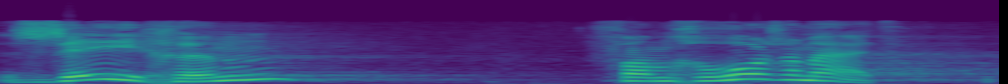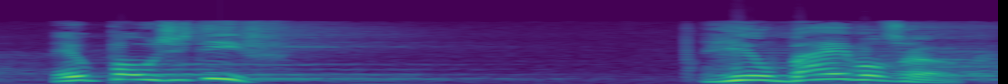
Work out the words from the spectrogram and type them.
zegen van gehoorzaamheid. Heel positief. Heel bijbels ook.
